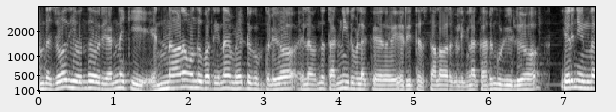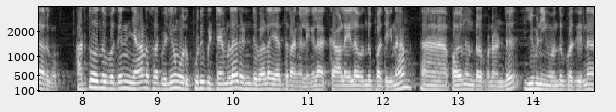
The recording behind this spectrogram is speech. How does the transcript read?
அந்த ஜோதியை வந்து ஒரு எண்ணெய்க்கு என்னாலும் வந்து பார்த்தீங்கன்னா மேட்டுக்குப்பத்துலையோ இல்லை வந்து தண்ணீர் விளக்கு எரித்த ஸ்தலம் இருக்கு இல்லைங்களா கருங்குழியிலையோ எரிஞ்சுக்கிட்டு தான் இருக்கும். அடுத்து வந்து பார்த்தீங்கன்னா ஞான சபையிலையும் ஒரு குறிப்பிட்ட டைமில் ரெண்டு வேலை ஏற்றுறாங்க இல்லைங்களா? காலையில் வந்து பார்த்தீங்கன்னா பதினொன்றரை பன்னெண்டு ஈவினிங் வந்து பார்த்தீங்கன்னா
